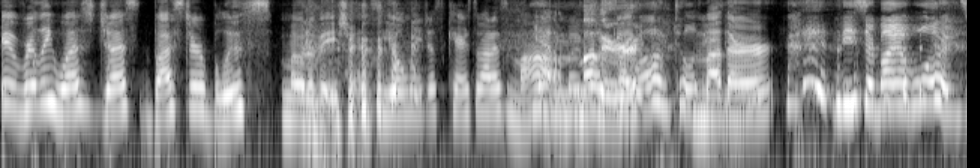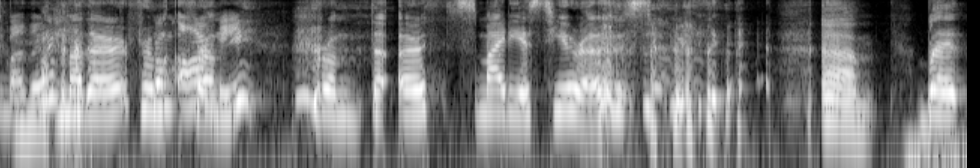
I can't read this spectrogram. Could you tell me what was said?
It really was just Buster Bluth's motivations. he only just cares about his mom. my Mother. my mom told me mother, to. These are my awards, mother. mother from From army. from the Earth's mightiest heroes. Um, but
